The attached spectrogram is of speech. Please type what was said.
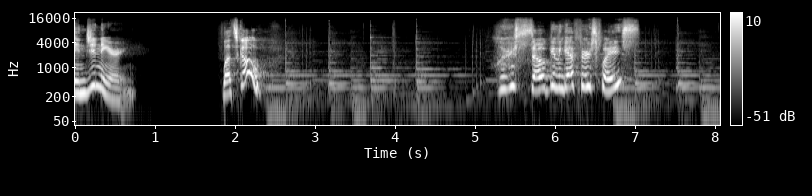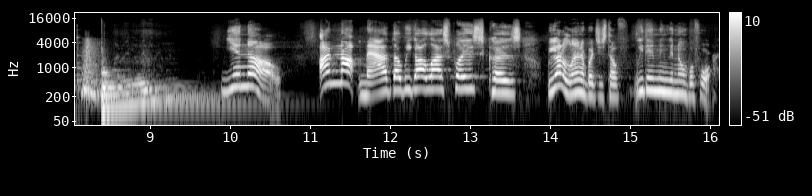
Engineering. Let's go. We're so gonna get first place. You know, I'm not mad that we got last place because we got to learn a bunch of stuff we didn't even know before.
